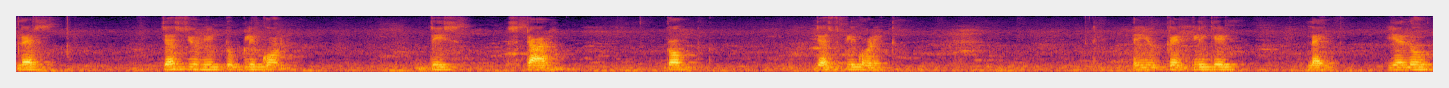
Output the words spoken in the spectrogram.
Let's just you need to click on this star. Top just click on it you can click it like yellow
